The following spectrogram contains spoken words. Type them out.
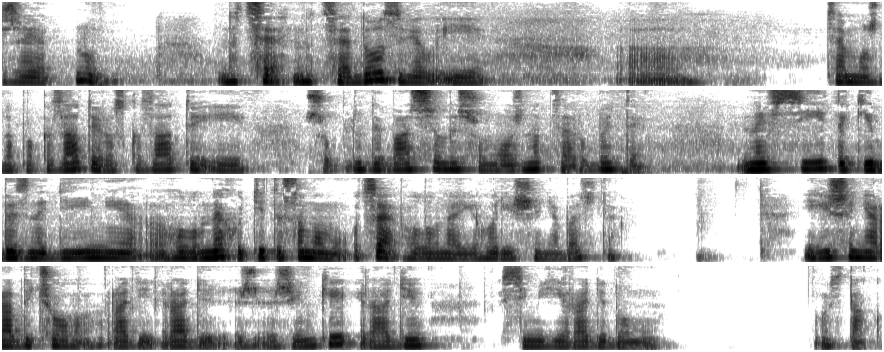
вже ну, на це, на це дозвіл, і е, це можна показати і розказати, і щоб люди бачили, що можна це робити. Не всі такі безнадійні. Головне хотіти самому. Оце головне його рішення, бачите? І рішення ради чого? Раді, раді жінки і раді сім'ї, раді дому. Ось так.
